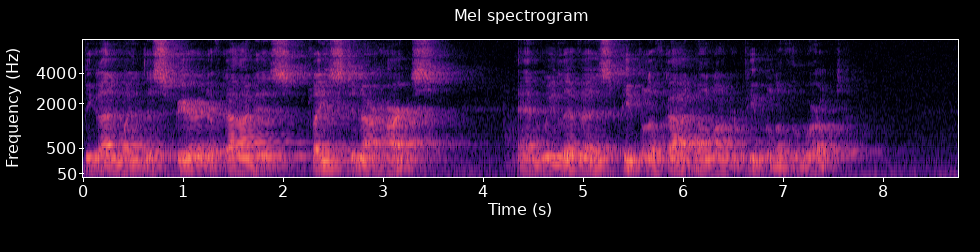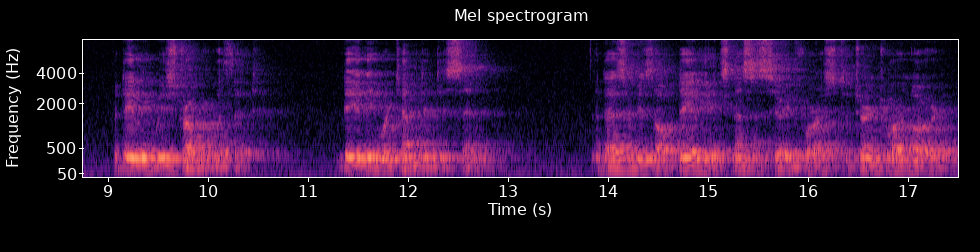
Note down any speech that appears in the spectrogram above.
begun when the Spirit of God is placed in our hearts and we live as people of God, no longer people of the world. But daily we struggle with it. Daily we're tempted to sin. And as a result, daily it's necessary for us to turn to our Lord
